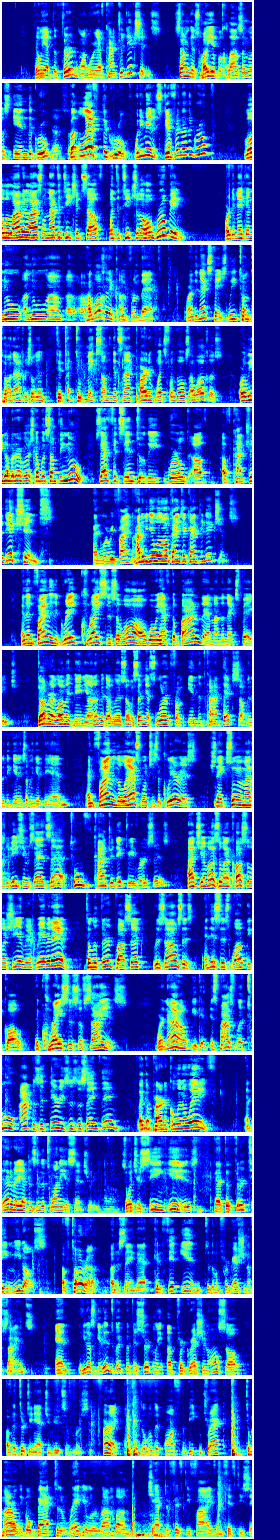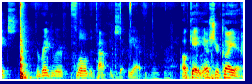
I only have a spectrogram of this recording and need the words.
Then we have the third one where we have contradictions. Something that's hoya b'chlal, something was in the group, but left the group. What do you mean? It's different than the group? Lola lamed alas, well, not to teach itself, but to teach to the whole grouping, or to make a new a new uh, uh, halacha that come from that. Or on the next page, li ton to to make something that's not part of what's from those halachas, or lead up come with something new. So that fits into the world of of contradictions, and where we find how do we deal with all kinds of contradictions. And then finally, the great crisis of all, where we have to bond them on the next page. Something that's learned from in the context, something in the beginning, something at the end. And finally, the last one, which is the clearest, says that two contradictory verses. Till the third pasuk resolves this, and this is what we call the crisis of science where now can, it's possible that two opposite theories is the same thing, like a particle and a wave. And that already happens in the 20th century. So what you're seeing is that the 13 mitos of Torah, understanding that, can fit into the progression of science. And he doesn't get into it, but there's certainly a progression also of the 13 attributes of mercy. All right, I think a little bit off the beaten track. Tomorrow we go back to the regular Rambam chapter 55 and 56, the regular flow of the topics that we have. Okay, Yashir Koyach.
